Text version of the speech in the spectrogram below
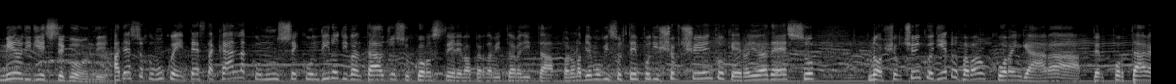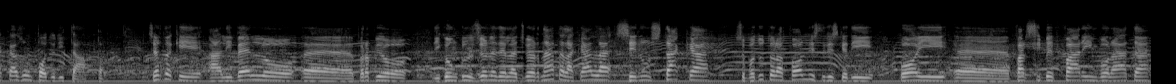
meno di 10 secondi adesso comunque è in testa Calla con un secondino di vantaggio su Korosteleva per la vittoria di tappa non abbiamo visto il tempo di Shevchenko che arriva adesso No, Shevchenko è dietro però ancora in gara per portare a casa un podio di tappa. Certo che a livello eh, proprio di conclusione della giornata la Calla se non stacca soprattutto la Follis rischia di poi eh, farsi beffare in volata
